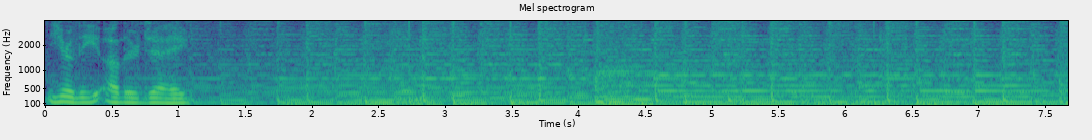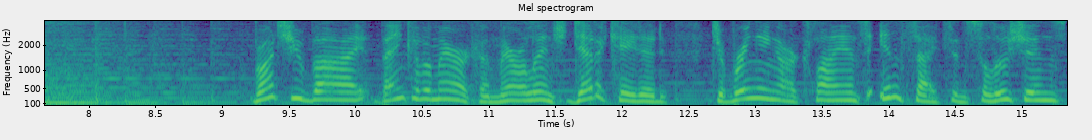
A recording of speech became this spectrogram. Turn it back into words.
here the other day. Brought to you by Bank of America Merrill Lynch, dedicated to bringing our clients insights and solutions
